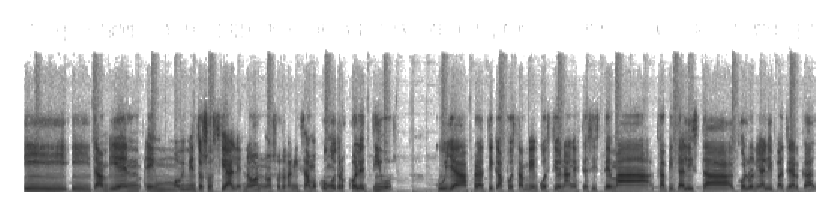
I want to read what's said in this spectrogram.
y, y también en movimientos sociales. ¿no? Nos organizamos con otros colectivos cuyas prácticas pues también cuestionan este sistema capitalista, colonial y patriarcal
